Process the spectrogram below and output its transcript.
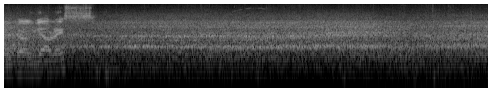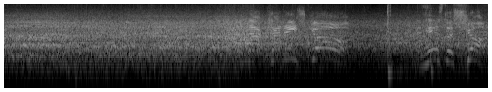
Hugo Lloris. And now can he score? And here's the shot.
